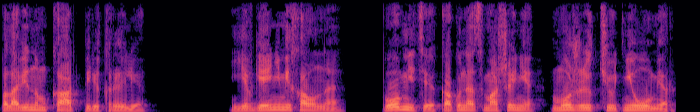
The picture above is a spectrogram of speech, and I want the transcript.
половину МКАД перекрыли. «Евгения Михайловна, помните, как у нас в машине мужик чуть не умер?»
